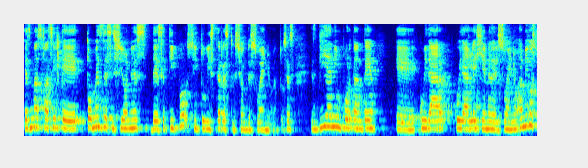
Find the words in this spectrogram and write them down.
es más fácil que tomes decisiones de ese tipo si tuviste restricción de sueño. Entonces, es bien importante eh, cuidar, cuidar la higiene del sueño. Amigos,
